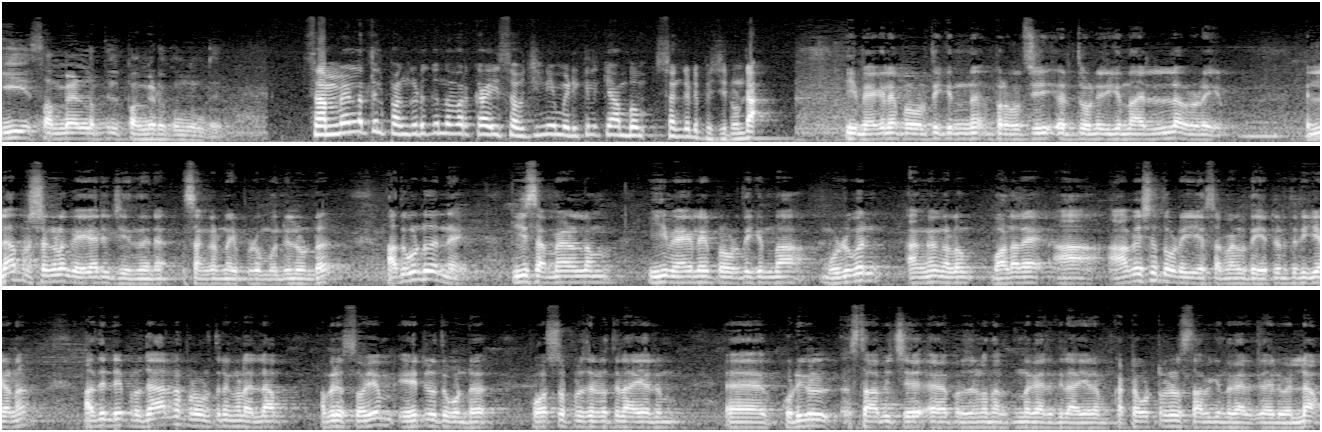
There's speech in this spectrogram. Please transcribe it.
ഈ സമ്മേളനത്തിൽ പങ്കെടുക്കുന്നുണ്ട്. സമ്മേളനത്തിൽ പങ്കെടുക്കുന്നവർക്കായി സൗജന്യ മെഡിക്കൽ ക്യാമ്പും സംഘടിപ്പിച്ചിട്ടുണ്ട്. ഈ മേഖല പ്രവർത്തിക്കുന്ന പ്രവർത്തി എടുത്തുകൊണ്ടിരിക്കുന്ന എല്ലാവരുടെയും എല്ലാ പ്രശ്നങ്ങളും കൈകാര്യം ചെയ്യുന്നതിന് സംഘടന ഇപ്പോഴും മുന്നിലുണ്ട്. അതുകൊണ്ട് തന്നെ ഈ സമ്മേളനം ഈ മേഖലയിൽ പ്രവർത്തിക്കുന്ന മുഴുവൻ അംഗങ്ങളും വളരെ ആവേശത്തോടെ ഈ സമ്മേളനത്തെ ഏറ്റെടുത്തിരിക്കുകയാണ്. അതിന്റെ പ്രചാരണ പ്രവർത്തനങ്ങളെല്ലാം അവർ സ്വയം ഏറ്റെടുത്തുകൊണ്ട് പോസ്റ്റർ പ്രചരണത്തിലായാലും കൊടികൾ സ്ഥാപിച്ച് പ്രചരണം നടത്തുന്ന കാര്യത്തിലായാലും കട്ടൗട്ടറുകൾ സ്ഥാപിക്കുന്ന കാര്യത്തിലായാലും എല്ലാം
